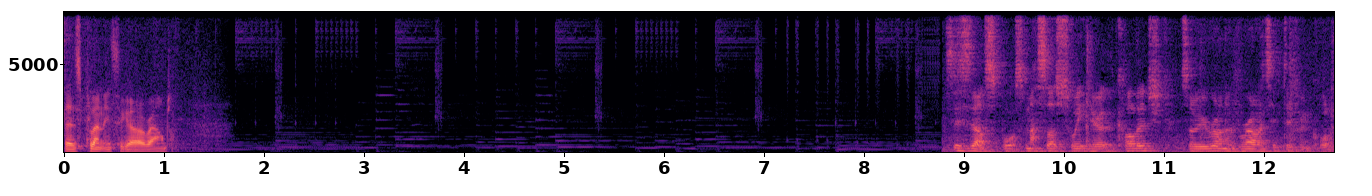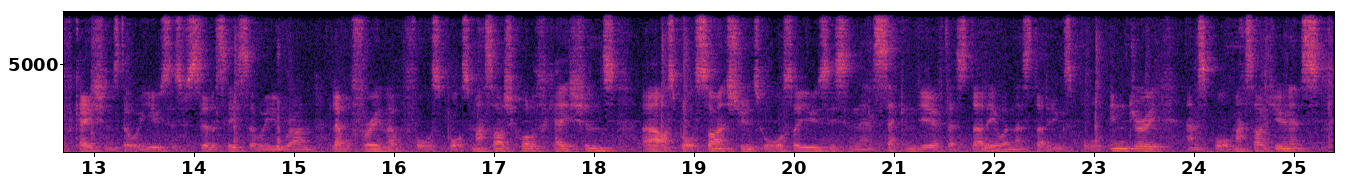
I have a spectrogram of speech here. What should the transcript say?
there's plenty to go around. So this is our sports massage suite here at the college. So we run a variety of different qualifications that we use this facility. So we run level three and level four sports massage qualifications. Uh, our sports science students will also use this in their second year of their study when they're studying sport injury and sport massage units.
